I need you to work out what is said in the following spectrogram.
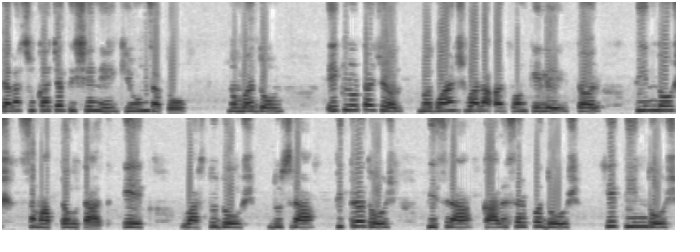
त्याला सुखाच्या दिशेने घेऊन जातो. नंबर दोन एक लोटा जल भगवान शिवाला अर्पण केले तर तीन दोष समाप्त होतात. एक वास्तुदोष दुसरा पितृदोष तिसरा कालसर्प दोष. हे तीन दोष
